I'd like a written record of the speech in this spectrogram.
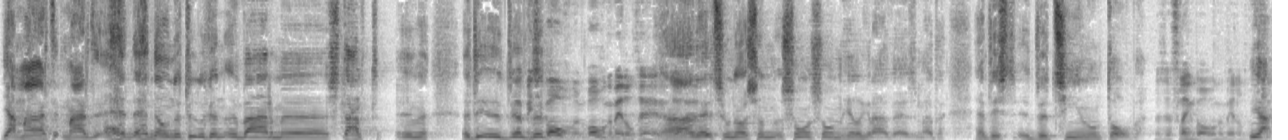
Ja, maar, het, maar het, het, nou natuurlijk een, een warme start. Eh, Het, het, het- ja, een beetje boven, boven gemiddeld, hè? Ja, dat, het nou zo'n zo'n hele graad het- En het, is, het wordt zien om tolven. dat is een flink boven gemiddeld. Ja.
